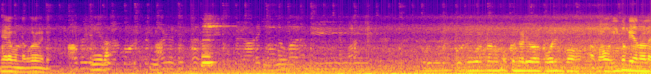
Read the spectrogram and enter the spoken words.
நேராக பண்ண கூட வேண்டும் நீ தான் ஊர்னா நம்ம பின்னாடி வர போலீஸ் போவோம் அப்போ அவன் இழுக்க முடியாதனால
